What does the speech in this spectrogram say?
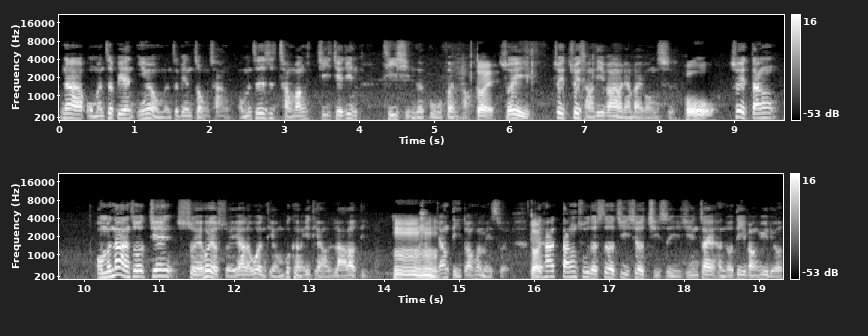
那我们这边，因为我们这边总长，我们这是长方接接近梯形的部分哈。对。所以最最长的地方有两百公尺。哦。所以当我们当然说今天水会有水压的问题，我们不可能一条拉到底。嗯嗯嗯。这样底端会没水。对。它当初的设计就其实已经在很多地方预留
